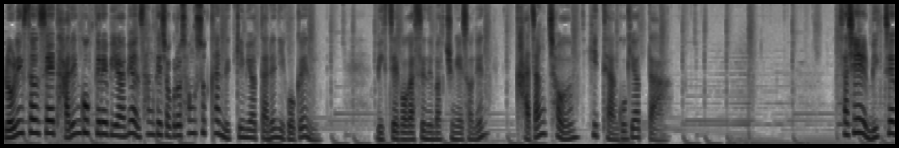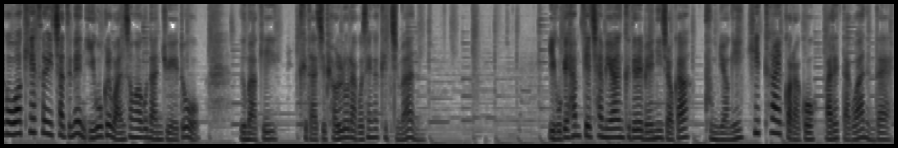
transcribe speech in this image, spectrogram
롤링스톤스의 다른 곡들에 비하면 상대적으로 성숙한 느낌이었다는 이 곡은 믹 재거가 쓴 음악 중에서는 가장 처음 히트한 곡이었다. 사실 믹 재거와 키스 리차드는 이 곡을 완성하고 난 뒤에도 음악이 그다지 별로라고 생각했지만 이 곡에 함께 참여한 그들의 매니저가 분명히 히트할 거라고 말했다고 하는데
